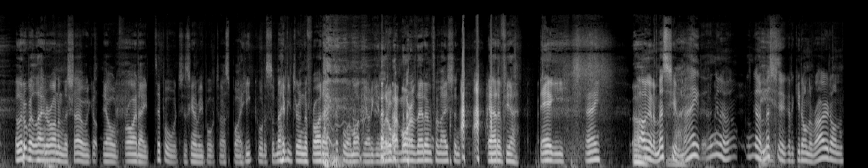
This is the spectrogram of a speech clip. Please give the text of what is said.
a little bit later on in the show, we got the old Friday tipple, which is going to be brought to us by Headquarters. So maybe during the Friday tipple, I might be able to get a little bit more of that information out of you, Daggy. Hey, oh, I'm going to miss you, mate. I'm going to, I'm going to miss you. Got to get on the road on,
